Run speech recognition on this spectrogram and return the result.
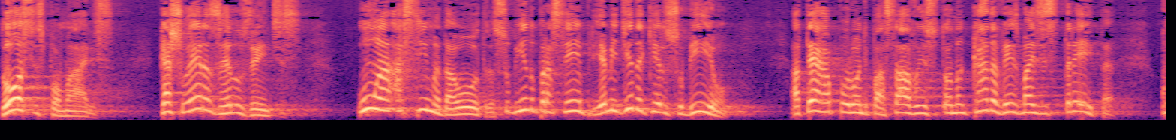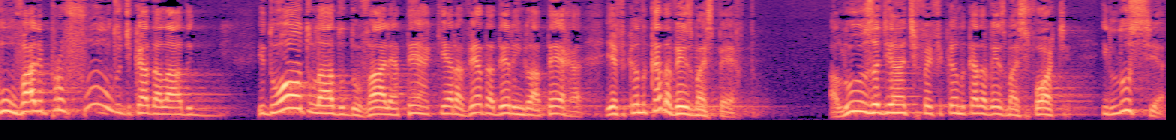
doces pomares, cachoeiras reluzentes, uma acima da outra, subindo para sempre. E à medida que eles subiam, A terra por onde passavam ia se tornando cada vez mais estreita, com um vale profundo de cada lado. E do outro lado do vale, a terra que era a verdadeira Inglaterra ia ficando cada vez mais perto. A luz adiante foi ficando cada vez mais forte, e Lúcia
